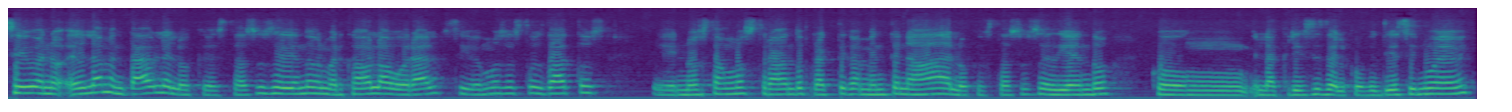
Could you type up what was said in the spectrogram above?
Sí, bueno, es lamentable lo que está sucediendo en el mercado laboral. Si vemos estos datos, eh, no están mostrando prácticamente nada de lo que está sucediendo con la crisis del COVID-19.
